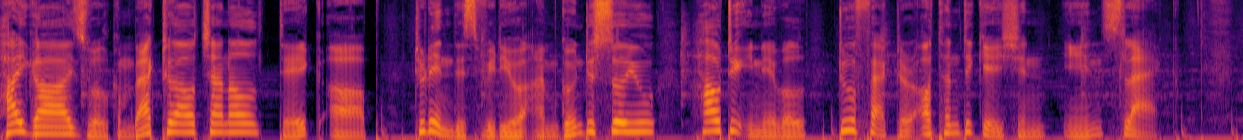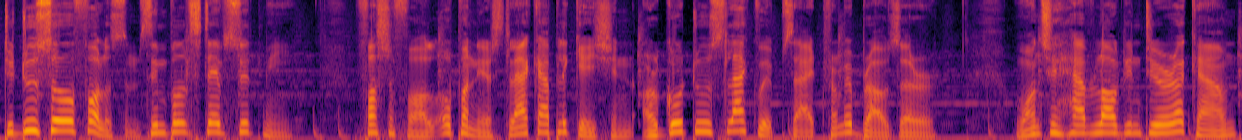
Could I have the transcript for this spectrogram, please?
Hi guys, welcome back to our channel TechUp. Today in this video, I'm going to show you how to enable two-factor authentication in Slack. To do so, follow some simple steps with me. First of all, open your Slack application or go to Slack website from your browser. Once you have logged into your account,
